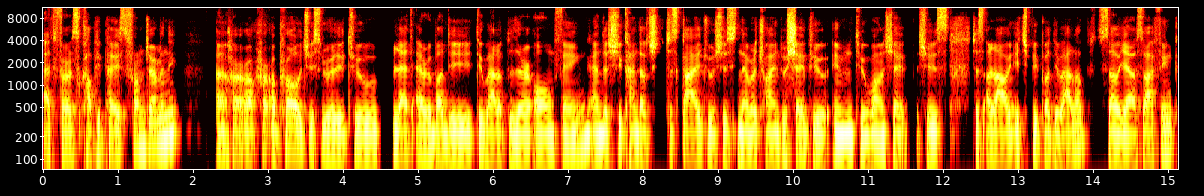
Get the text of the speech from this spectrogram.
at first copy paste from Germany uh, her her approach is really to let everybody develop their own thing, and she kind of just guides you. She's never trying to shape you into one shape. She's just allowing each people develop. So yeah, so I think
